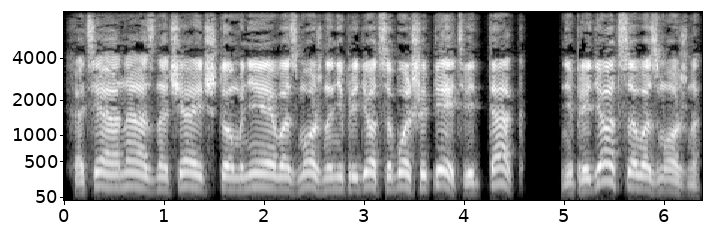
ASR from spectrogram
Хотя она означает, что мне, возможно, не придется больше петь, ведь так? Не придется, возможно.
